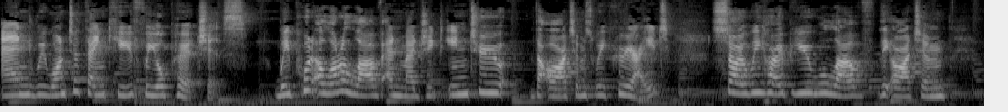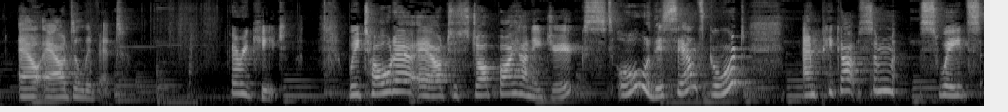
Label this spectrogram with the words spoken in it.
And we want to thank you for your purchase. We put a lot of love and magic into the items we create, so we hope you will love the item our owl delivered. Very cute. We told our owl to stop by Honeydukes. Oh, this sounds good. And pick up some sweets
